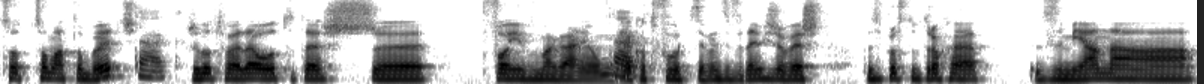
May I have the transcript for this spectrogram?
co, co ma to być, Tak. żeby odpowiadało to też e, Twoim wymaganiom Tak. jako twórcy. Więc wydaje mi się, że wiesz, to jest po prostu trochę zmiana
